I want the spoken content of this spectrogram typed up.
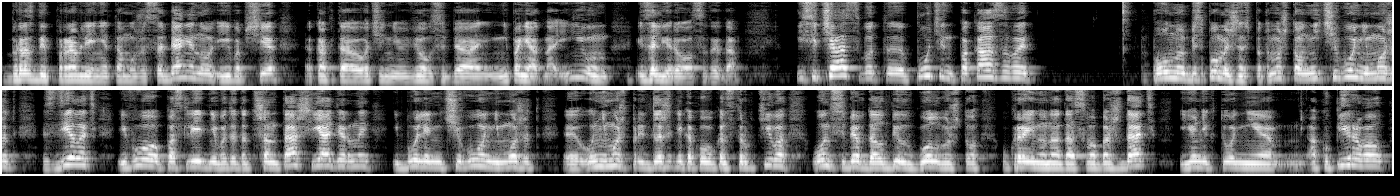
бразды правления тому же Собянину и вообще как-то очень вел себя непонятно. И он изолировался тогда. И сейчас вот э, Путин показывает полную беспомощность, потому что он ничего не может сделать. Его последний вот этот шантаж ядерный и более ничего не может, э, он не может предложить никакого конструктива. Он себе вдолбил в голову, что Украину надо освобождать, ее никто не оккупировал.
